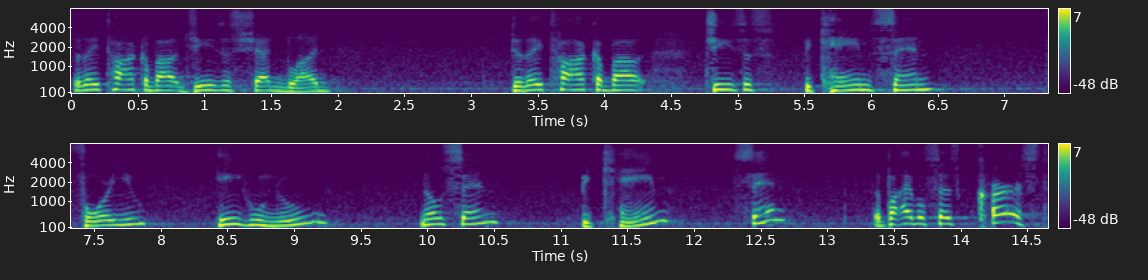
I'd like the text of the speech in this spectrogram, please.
Do they talk about Jesus shed blood? Do they talk about Jesus became sin for you? He who knew no sin became sin? The Bible says, cursed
